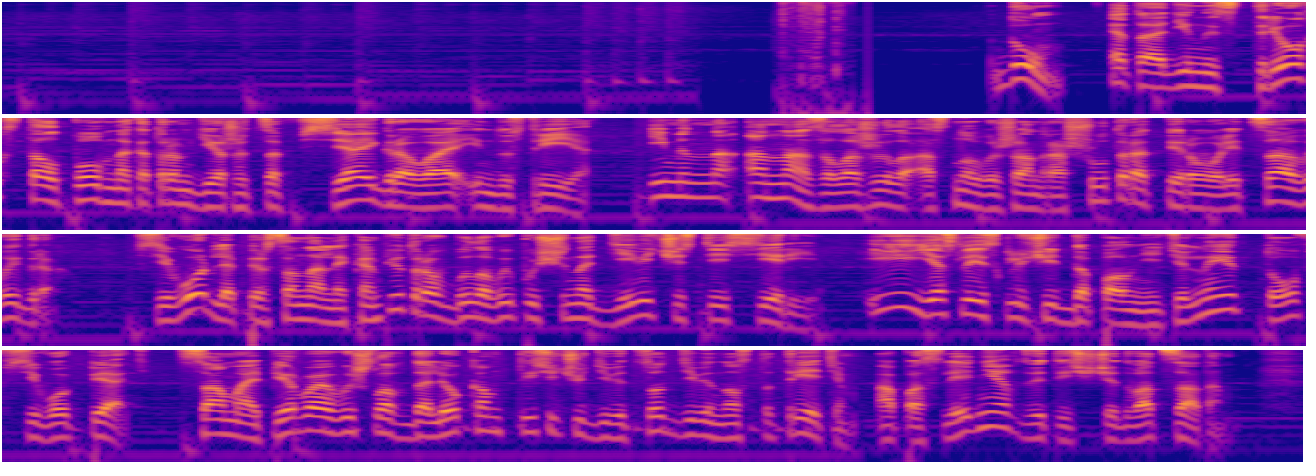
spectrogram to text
Doom – это один из трех столпов, на котором держится вся игровая индустрия. Именно она заложила основы жанра шутер от первого лица в играх. Всего для персональных компьютеров было выпущено 9 частей серии, и если исключить дополнительные, то всего 5. Самая первая вышла в далеком 1993, а последняя в 2020.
